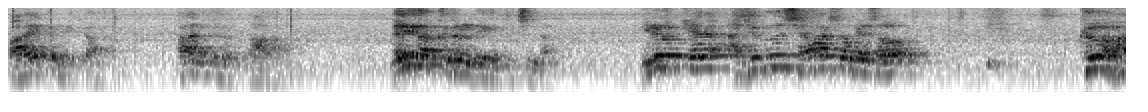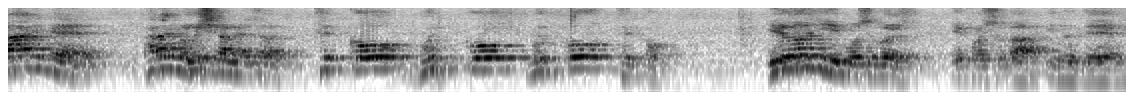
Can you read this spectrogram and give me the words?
말아야 됩니까? 하나님께서 나가. 내가 그들을 내게 붙인다. 이렇게 아주 그 생활 속에서 그 하나님의 하나님을 의식하면서 듣고 묻고 묻고 듣고 이런 이 모습을 볼 수가 있는데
